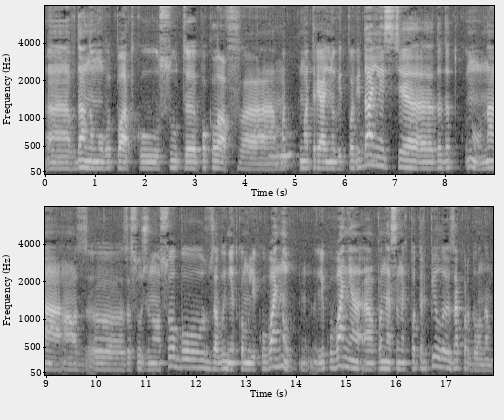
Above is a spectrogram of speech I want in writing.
в даному випадку суд е, поклав е, матеріальну відповідальність е, ну, на е, засуджену особу за винятком лікування, ну, лікування понесених потерпілою за кордоном,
